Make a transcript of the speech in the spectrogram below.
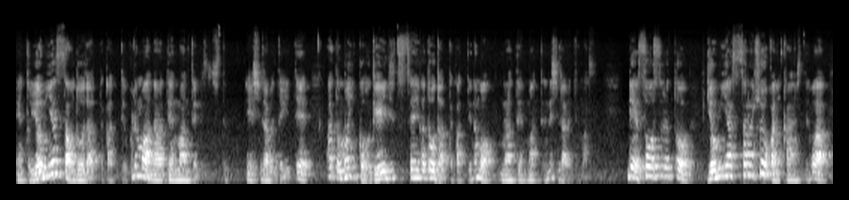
えっと、読みやすさはどうだったかっていうこれも7点満点でえ調べていてあともう一個芸術性がどうだったかっていうのも7点満点で調べてます。でそうすると読みやすさの評価に関しては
